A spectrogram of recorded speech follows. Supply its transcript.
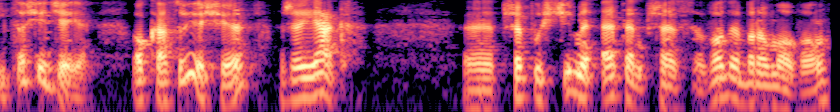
I co się dzieje? Okazuje się, że jak przepuścimy eten przez wodę bromową,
